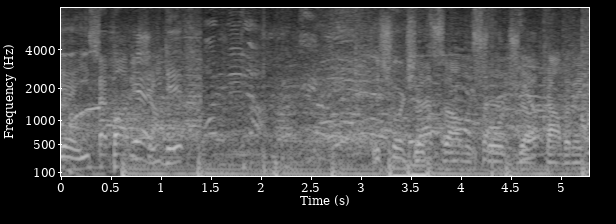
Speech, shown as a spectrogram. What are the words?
Yeah, he's that body yeah, shot. he did. The short Good shot. solid short shot Yep. combination.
